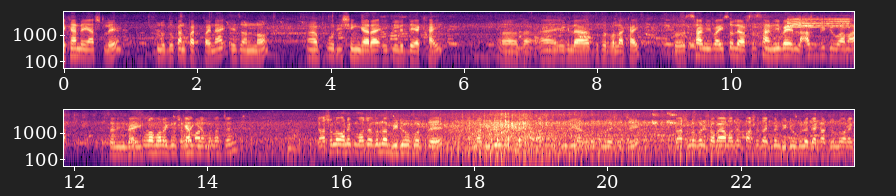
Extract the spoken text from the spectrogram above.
এখানে আসলে কোনো দোকানপাট পাই না এই জন্য পুরি সিঙ্গারা এগুলি দিয়ে খাই। এগুলা দুপুরবেলা খাই। তো স্বামী ভাই চলে আসছে। স্বামী ভাইয়ের লাস্ট ভিডিও আমার। স্বামী ভাই আসসালামু আলাইকুম সবাই কেমন- আছেন? আসলে অনেক মজা করলাম ভিডিও করতে। আমরা ভিডিও করতে সুরিয়া ঘুরে চলে এসেছি। তো আসলে করি সবাই আমাদের পাশে থাকবেন ভিডিওগুলো দেখার জন্য। অনেক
